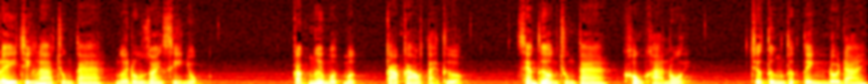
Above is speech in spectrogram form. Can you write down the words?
Đây chính là chúng ta, người đông doanh sỉ nhục. Các ngươi một mực cao cao tại thượng, Xem thường chúng ta không khá nổi, Chưa từng thực tình đối đãi.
